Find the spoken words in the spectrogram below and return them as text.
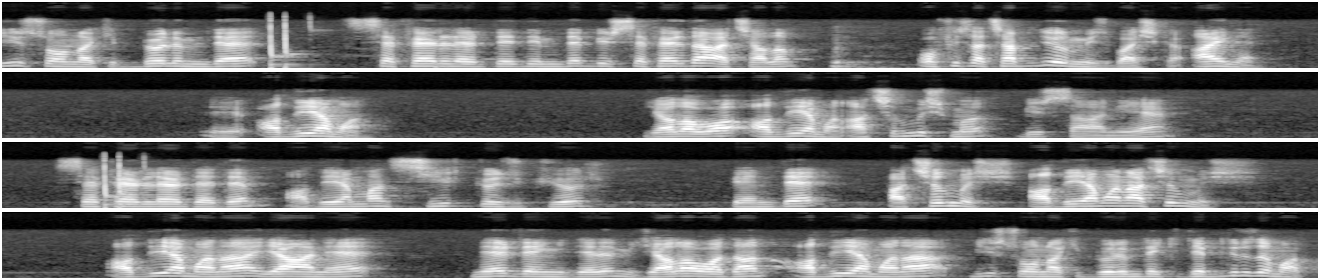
Bir sonraki bölümde seferler dediğimde bir sefer daha açalım. Ofis açabiliyor muyuz başka? Aynen. Ee, Adıyaman. Yalova Adıyaman açılmış mı? Bir saniye. Seferler dedim. Adıyaman Siirt gözüküyor. Bende açılmış. Adıyaman açılmış. Adıyaman'a yani nereden gidelim? Yalova'dan Adıyaman'a bir sonraki bölümde gidebiliriz ama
